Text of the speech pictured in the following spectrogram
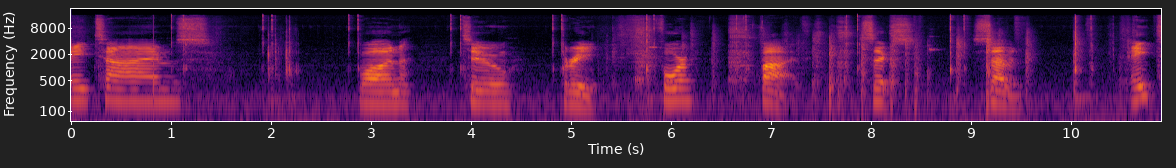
eight times. One, two, three, four, five, six, seven, eight.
